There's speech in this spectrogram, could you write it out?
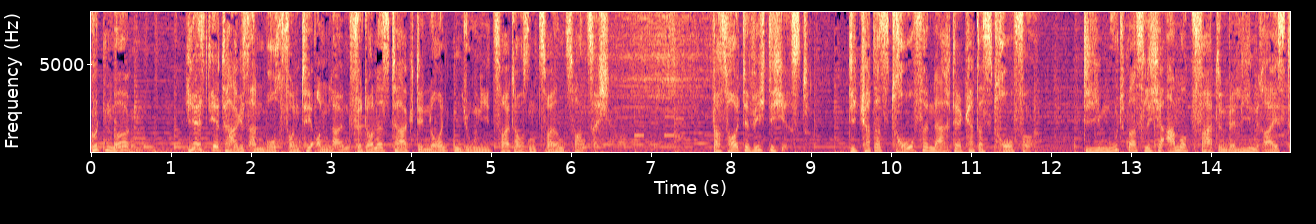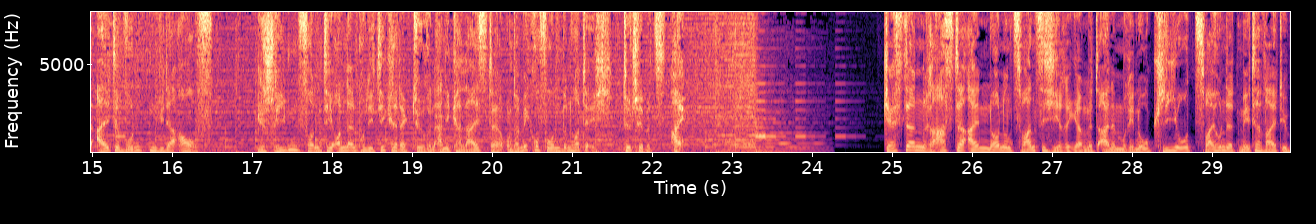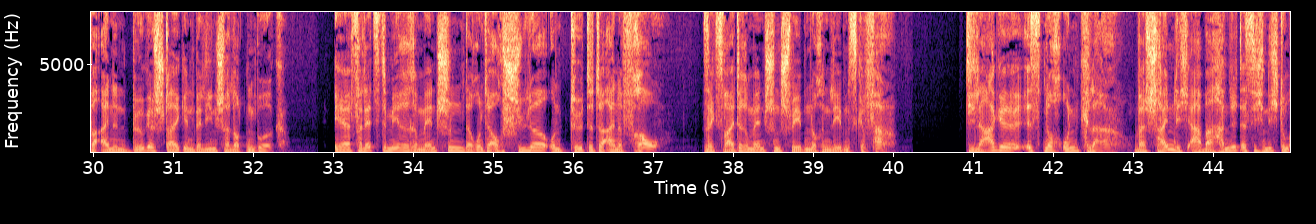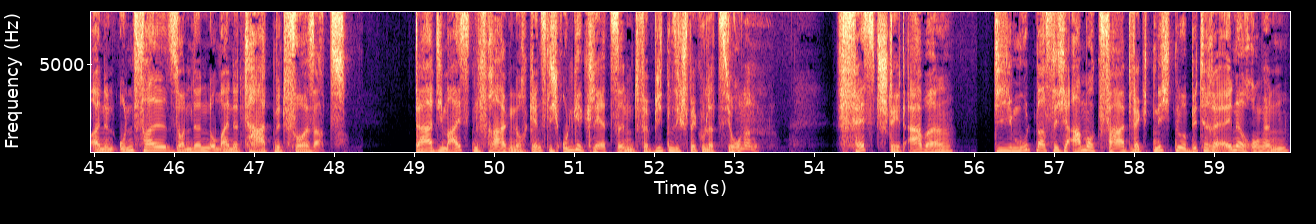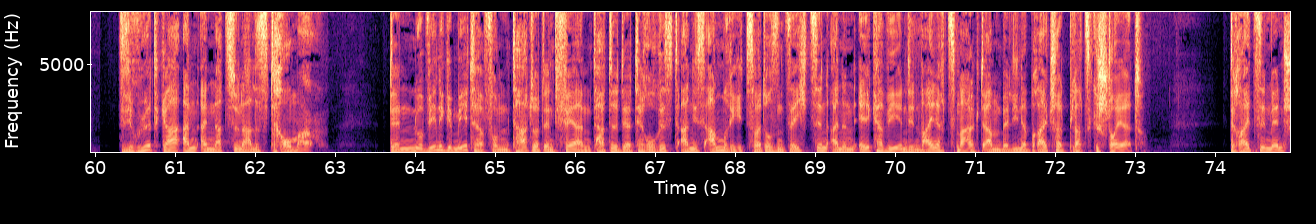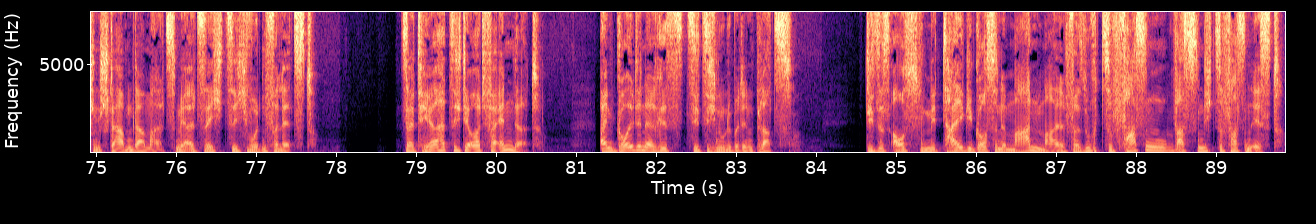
Guten Morgen. Hier ist Ihr Tagesanbruch von T-Online für Donnerstag, den 9. Juni 2022. Was heute wichtig ist. Die Katastrophe nach der Katastrophe. Die mutmaßliche Amokfahrt in Berlin reißt alte Wunden wieder auf. Geschrieben von T-Online Politikredakteurin Annika Leister. Unter Mikrofon bin heute ich, Til Schibitz. Hi. Gestern raste ein 29-Jähriger mit einem Renault Clio 200 Meter weit über einen Bürgersteig in Berlin-Charlottenburg. Er verletzte mehrere Menschen, darunter auch Schüler, und tötete eine Frau. Sechs weitere Menschen schweben noch in Lebensgefahr. Die Lage ist noch unklar. Wahrscheinlich aber handelt es sich nicht um einen Unfall, sondern um eine Tat mit Vorsatz. Da die meisten Fragen noch gänzlich ungeklärt sind, verbieten sich Spekulationen. Fest steht aber, die mutmaßliche Amokfahrt weckt nicht nur bittere Erinnerungen, sie rührt gar an ein nationales Trauma. Denn nur wenige Meter vom Tatort entfernt hatte der Terrorist Anis Amri 2016 einen LKW in den Weihnachtsmarkt am Berliner Breitscheidplatz gesteuert. 13 Menschen starben damals, mehr als 60 wurden verletzt. Seither hat sich der Ort verändert. Ein goldener Riss zieht sich nun über den Platz. Dieses aus Metall gegossene Mahnmal versucht zu fassen, was nicht zu fassen ist.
